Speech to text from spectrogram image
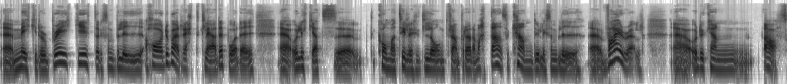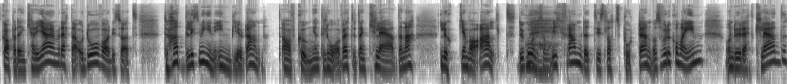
eh, make it or break it. Och liksom bli, har du bara rätt kläder på dig eh, och lyckats eh, komma tillräckligt långt fram på röda mattan så kan du liksom bli eh, viral. Eh, och du kan ja, skapa dig en karriär med detta. Och då var det så att du hade liksom ingen inbjudan av kungen till hovet, utan kläderna, looken var allt. Du går liksom, gick fram dit till slottsporten och så får du komma in om du är rätt klädd.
